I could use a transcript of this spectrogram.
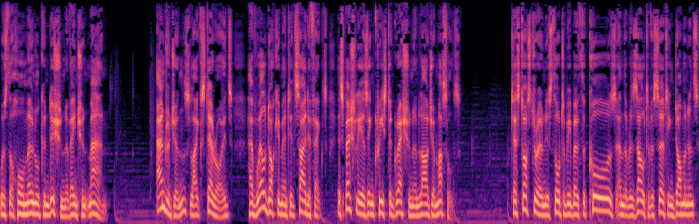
was the hormonal condition of ancient man. Androgens, like steroids, have well-documented side effects, especially as increased aggression and larger muscles. Testosterone is thought to be both the cause and the result of asserting dominance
